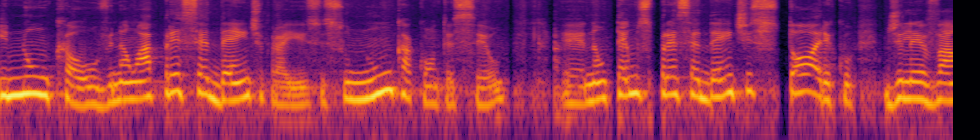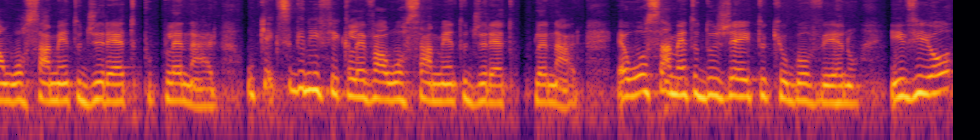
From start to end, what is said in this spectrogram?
E nunca houve, não há precedente para isso, isso nunca aconteceu. É, não temos precedente histórico de levar um orçamento direto para o plenário. O que, que significa levar o orçamento direto para o plenário? É o orçamento do jeito que o governo enviou,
